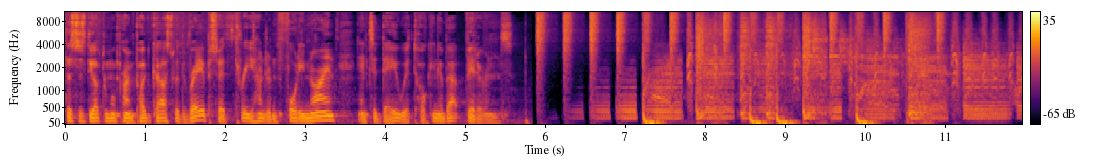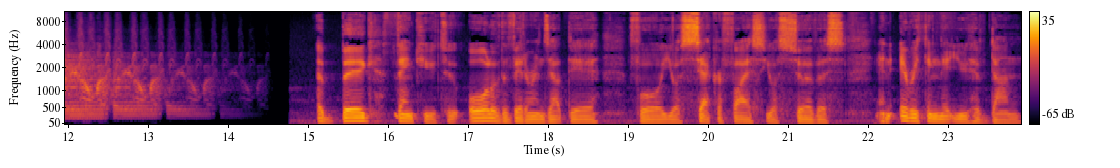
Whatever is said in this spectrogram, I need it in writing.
This is the Optimal Prime podcast with Ray, episode 349, and today we're talking about veterans. A big thank you to all of the veterans out there for your sacrifice, your service, and everything that you have done.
